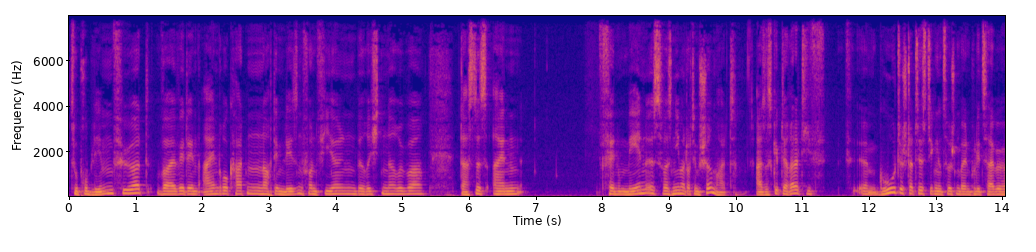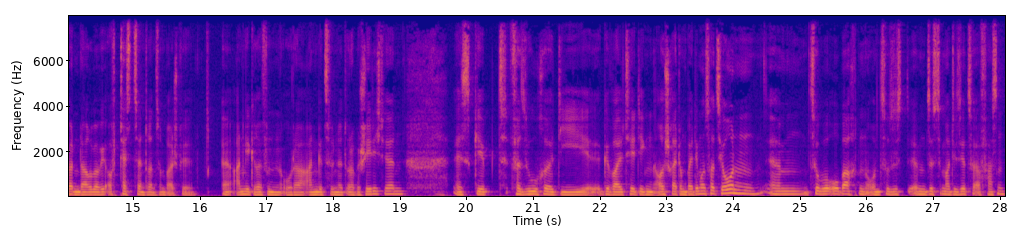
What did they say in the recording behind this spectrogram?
zu Problemen führt, weil wir den Eindruck hatten, nach dem Lesen von vielen Berichten darüber, dass es ein Phänomen ist, was niemand auf dem Schirm hat. Also es gibt ja relativ ähm, gute Statistiken inzwischen bei den Polizeibehörden darüber, wie oft Testzentren zum Beispiel äh, angegriffen oder angezündet oder beschädigt werden. Es gibt Versuche, die gewalttätigen Ausschreitungen bei Demonstrationen ähm, zu beobachten und zu ähm, systematisiert zu erfassen.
